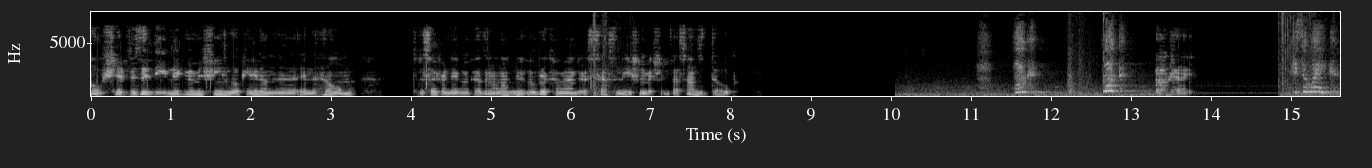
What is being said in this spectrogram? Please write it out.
Oh shit! Visit the Enigma machine located on the in the helm to decipher Enigma codes and unlock new Uber Commander assassination missions. That sounds dope. Look! Look! Okay. He's awake!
